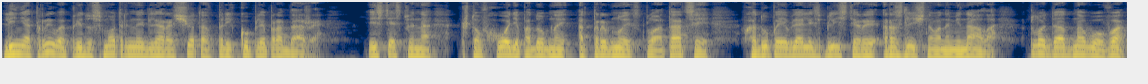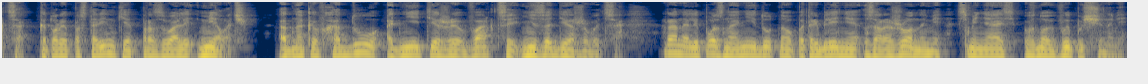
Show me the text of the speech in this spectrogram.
Линия отрыва предусмотрены для расчетов при купле-продаже. Естественно, что в ходе подобной отрывной эксплуатации в ходу появлялись блистеры различного номинала, вплоть до одного вакца, который по старинке прозвали «мелочь». Однако в ходу одни и те же вакцы не задерживаются. Рано или поздно они идут на употребление зараженными, сменяясь вновь выпущенными.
